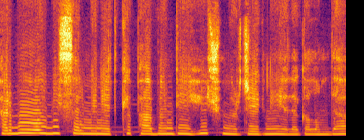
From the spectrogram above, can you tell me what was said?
هەر بۆ ئەوەی بیسەلمێنێت کە پابەندی هیچ مەرجێک نییە لەگەڵمدا،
